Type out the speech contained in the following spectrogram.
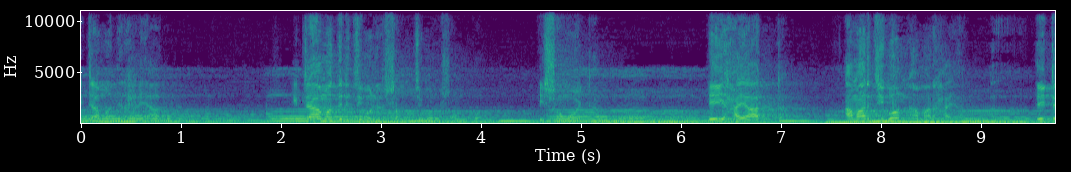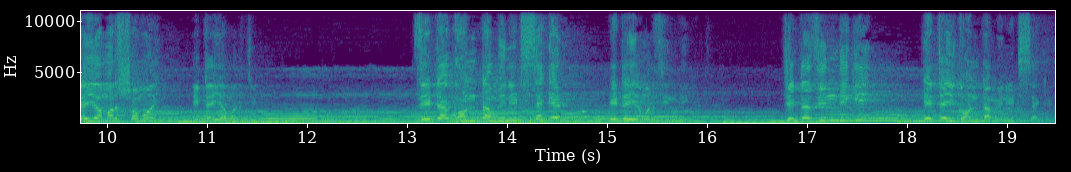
এটা আমাদের হায়াত। এটা আমাদের জীবনের সবচেয়ে বড় সম্পদ। এই সময়টা, এই হায়াতটা। আমার জীবন, আমার হায়াত। এটাই আমার সময়, এটাই আমার জীবন। যেটা ঘণ্টা, মিনিট, সেকেন্ড, এটাই আমার জিন্দিগি। যেটা জিন্দিগি, এটাই ঘণ্টা, মিনিট, সেকেন্ড।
